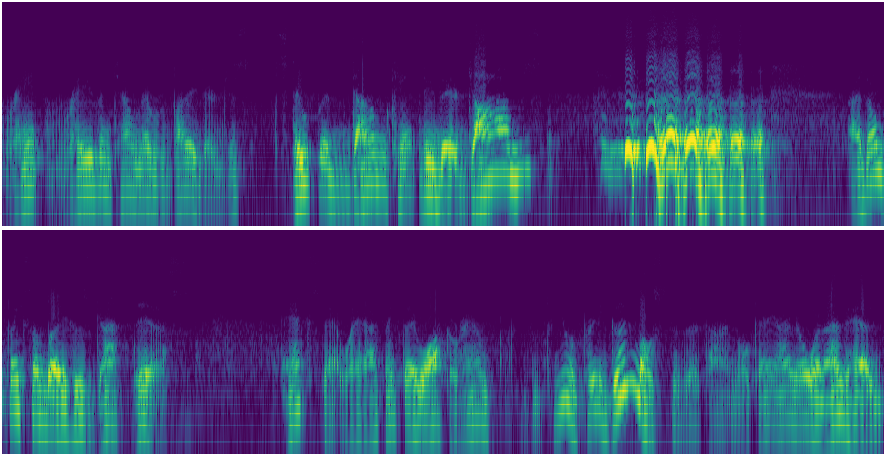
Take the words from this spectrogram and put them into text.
Rant and raving, telling everybody they're just stupid, dumb, can't do their jobs. I don't think somebody who's got this acts that way. I think they walk around feeling pretty good most of the time, okay? I know when I've had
